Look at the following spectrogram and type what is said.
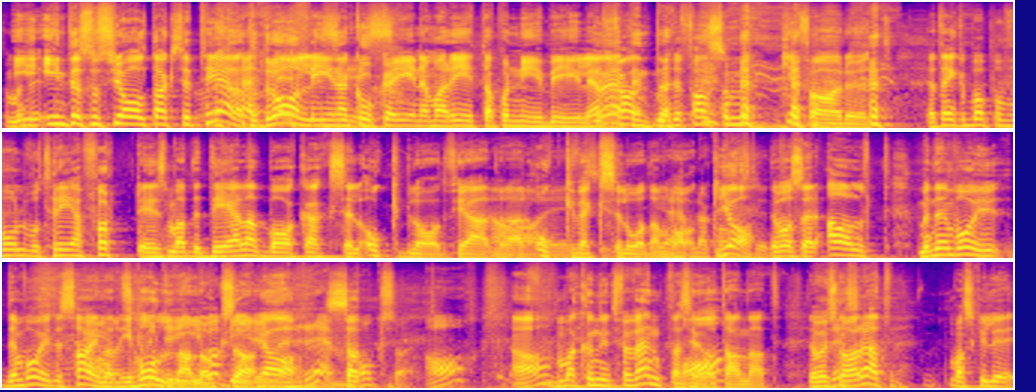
det- i, inte socialt accepterat att dra en lina kokain när man ritar på en ny bil. Jag vet inte. Men det fanns så mycket förut. Jag tänker bara på Volvo 340 som hade delad bakaxel och bladfjädrar Ja, det är och växellådan jävla bak. konstigt. Det var så här allt. Men den var ju, den var ju designad Ja, i Holland också. Ja, med rem så att- också? Ja. Ja. Man kunde inte förvänta sig Ja. något annat. Det var ju snarare att man skulle,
